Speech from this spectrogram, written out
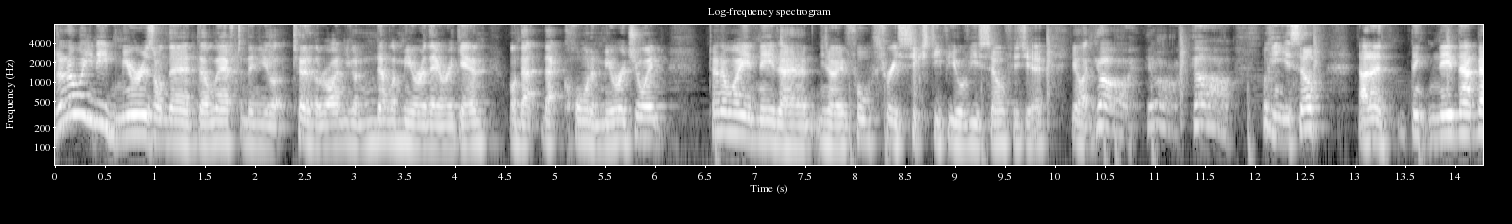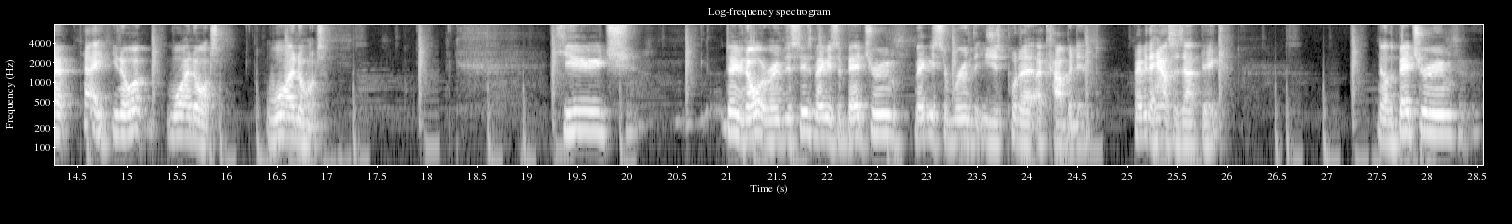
I don't know why you need mirrors on the, the left and then you turn to the right and you've got another mirror there again on that, that corner mirror joint. Don't know why you need a you know full 360 view of yourself as you you're like yo yo yo looking at yourself. I don't think need that, but hey, you know what? Why not? Why not? Huge. Don't even know what room this is. Maybe it's a bedroom. Maybe it's a room that you just put a, a cupboard in. Maybe the house is that big. Another bedroom,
